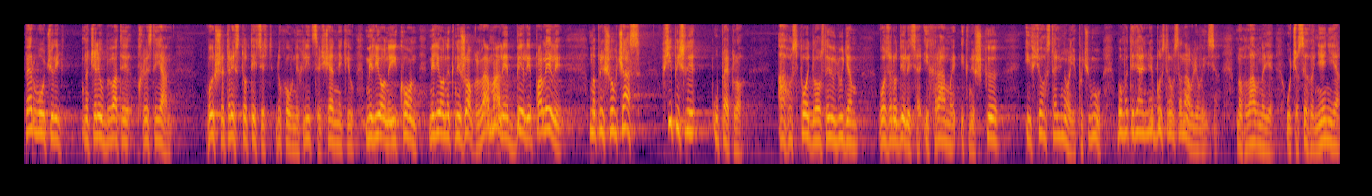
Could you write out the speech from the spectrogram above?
першу чергу почали вбивати християн. Вище 300 тисяч духовних літ, священників, мільйони ікон, мільйони книжок, ламали, били, палили. Но прийшов час, всі пішли у пекло, а Господь благословив людям, возродилися і храми, і книжки, и все остальное. Почему? Бо материальное быстро восстанавливается. Но главное, у часи гонения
